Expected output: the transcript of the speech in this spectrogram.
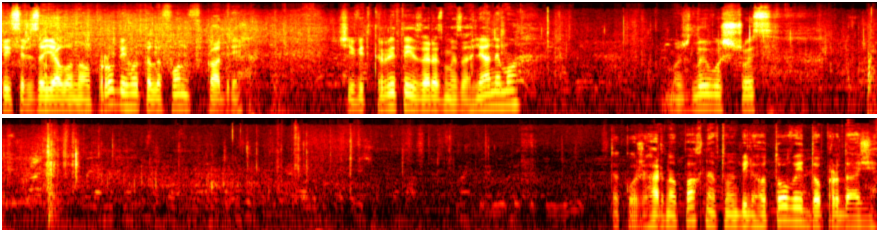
тисяч заявленого пробігу, телефон в кадрі. Чи відкритий? Зараз ми заглянемо. Можливо, щось. Також гарно пахне, автомобіль готовий до продажі.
